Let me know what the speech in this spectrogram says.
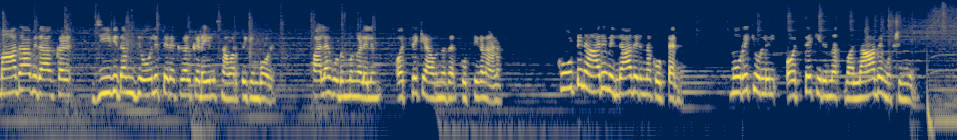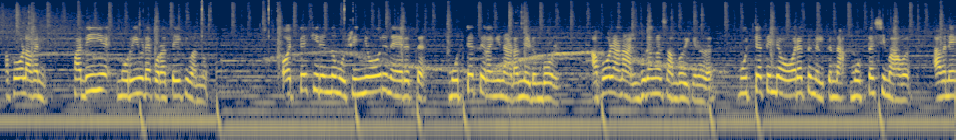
മാതാപിതാക്കൾ ജീവിതം ജോലി തിരക്കുകൾക്കിടയിൽ സമർപ്പിക്കുമ്പോൾ പല കുടുംബങ്ങളിലും ഒറ്റയ്ക്കാവുന്നത് കുട്ടികളാണ്. കൂട്ടിനാരുമില്ലാതിരുന്ന കുട്ടൻ മുറിക്കുള്ളിൽ ഒറ്റയ്ക്കിരുന്ന് വല്ലാതെ മുഷിഞ്ഞു. അപ്പോൾ അവൻ പതിയെ മുറിയുടെ പുറത്തേക്ക് വന്നു. ഒറ്റയ്ക്കിരുന്ന് മുഷിഞ്ഞോരു നേരത്ത് മുറ്റത്തിറങ്ങി നടന്നിടുമ്പോൾ അപ്പോഴാണ് അത്ഭുതങ്ങൾ സംഭവിക്കുന്നത്. മുറ്റത്തിന്റെ ഓരത്ത് നിൽക്കുന്ന മുത്തശ്ശി മാവ് അവനെ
